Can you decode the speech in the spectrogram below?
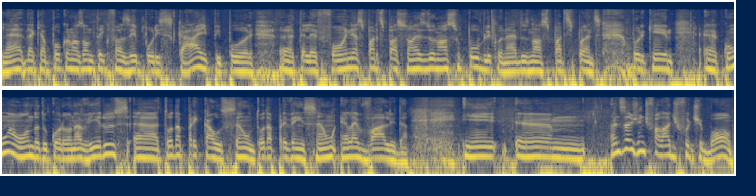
né? Daqui a pouco nós vamos ter que fazer por Skype, por eh, telefone as participações do nosso público, né? Dos nossos participantes porque eh, com a onda do coronavírus eh, toda precaução, toda prevenção ela é válida. E eh, antes da gente falar de futebol,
